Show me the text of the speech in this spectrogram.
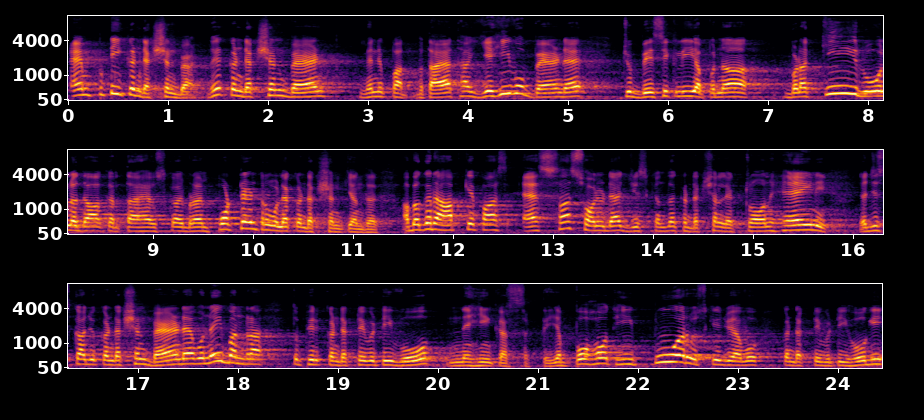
ایمپٹی کنڈکشن بینڈ دیکھیں کنڈکشن بینڈ میں نے بتایا تھا، یہی وہ بینڈ ہے جو بیسکلی اپنا بڑا کی رول ادا کرتا ہے، اس کا بڑا امپورٹنٹ رول ہے کنڈکشن کے اندر۔ اب اگر آپ کے پاس ایسا سالڈ ہے جس کے اندر کنڈکشن الیکٹران ہے ہی نہیں، یا جس کا جو کنڈکشن بینڈ ہے وہ نہیں بن رہا، تو پھر کنڈکٹیوٹی وہ نہیں کر سکتے۔ یا بہت ہی پور اس کی جو ہے وہ کنڈکٹیوٹی ہوگی۔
